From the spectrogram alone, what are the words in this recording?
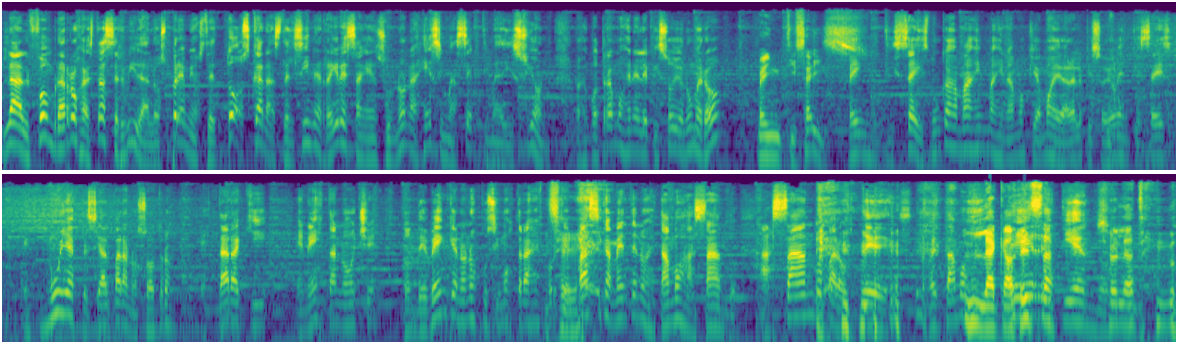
La alfombra roja está servida. Los premios de Dos Caras del Cine regresan en su 97 edición. Nos encontramos en el episodio número 26. 26. Nunca jamás imaginamos que íbamos a llegar al episodio 26. Es muy especial para nosotros estar aquí en esta noche donde ven que no nos pusimos trajes porque Sí. básicamente nos estamos asando. Asando para ustedes. Nos estamos La cabeza, derritiendo. Yo la tengo.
